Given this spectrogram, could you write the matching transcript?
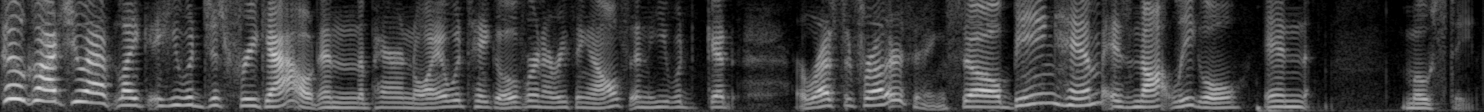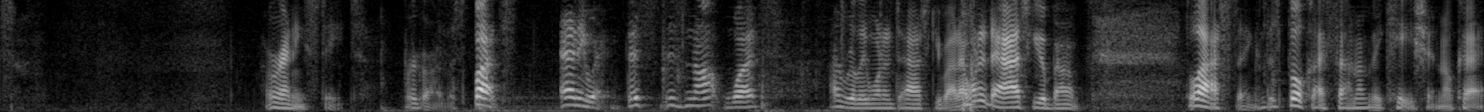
who got you at like he would just freak out and the paranoia would take over and everything else and he would get arrested for other things. So being him is not legal in most states. Or any state regardless. But anyway this is not what i really wanted to ask you about. I wanted to ask you about the last thing this book i found on vacation okay?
